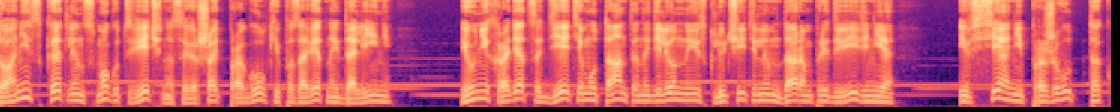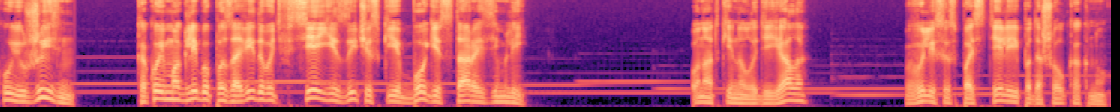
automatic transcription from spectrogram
то они с Кэтлин смогут вечно совершать прогулки по заветной долине, и у них родятся дети-мутанты, наделенные исключительным даром предвидения, и все они проживут такую жизнь, какой могли бы позавидовать все языческие боги Старой Земли. Он откинул одеяло, вылез из постели и подошел к окну.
